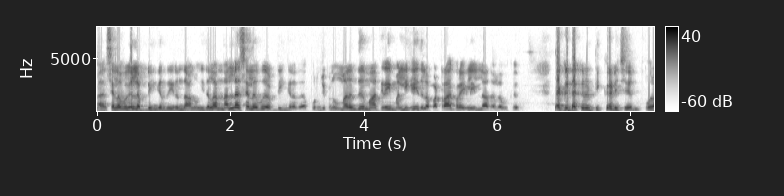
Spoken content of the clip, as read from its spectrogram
அஹ், செலவுகள் அப்படிங்கிறது இருந்தாலும் இதெல்லாம் நல்ல செலவு அப்படிங்கிறத புரிஞ்சுக்கணும். மருந்து மாத்திரை மல்லிகை இதுல பற்றாக்குறைகள் இல்லாத அளவுக்கு டக்கு டக்குன்னு டிக் அடிச்சு ஒரு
